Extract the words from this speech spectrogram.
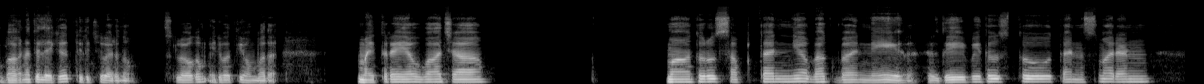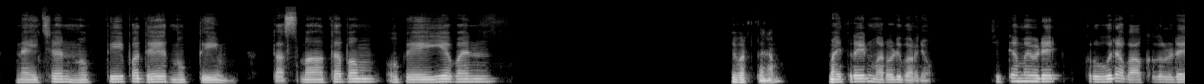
ഭവനത്തിലേക്ക് തിരിച്ചു വരുന്നു. ശ്ലോകം ഇരുപത്തിയൊമ്പത്. മൈത്രേയ ഉവാച. മാതുരു സപ്തന്യ ഭഗ്ബനേർ ഹൃദി വിദുസ്തു തൻ സ്മരൺ. നൈച്ചൻ മുക്തി പതേർ മുക്തിം തസ്മാതപം ഉപേയവൻ. വിവർത്തനം. മൈത്രേയൻ മറുപടി പറഞ്ഞു ചിറ്റമ്മയുടെ ക്രൂര വാക്കുകളുടെ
